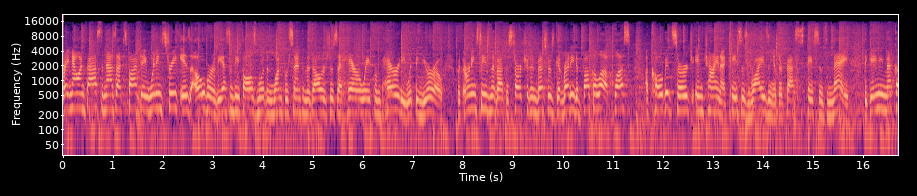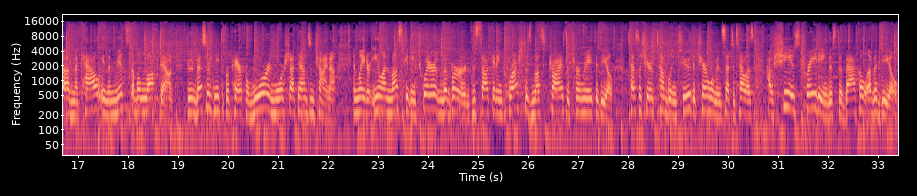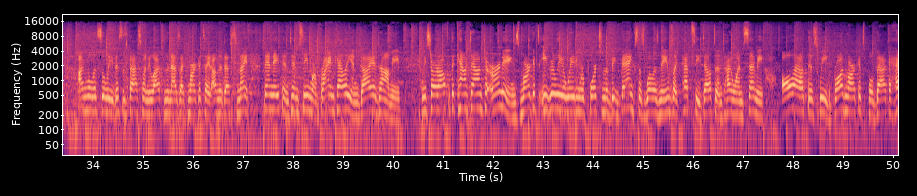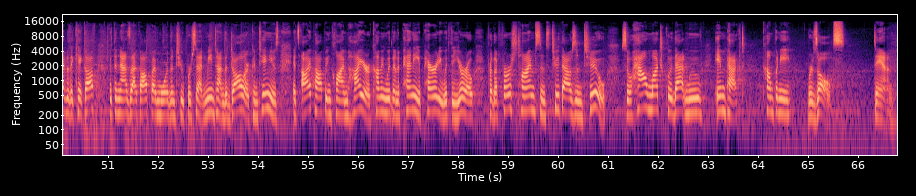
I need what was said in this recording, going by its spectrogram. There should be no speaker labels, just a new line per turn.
Right now in fast, the Nasdaq's five-day winning streak is over. The S&P falls more than 1% and the dollar's just a hair away from parity with the euro. With earnings season about to start, should investors get ready to buckle up? Plus, a COVID surge in China, cases rising at their fastest pace since May. The gaming mecca of Macau in the midst of a lockdown. Do investors need to prepare for more and more shutdowns in China? And later, Elon Musk giving Twitter the bird. The stock getting crushed as Musk tries to terminate the deal. Tesla shares tumbling too. The chairwoman set to tell us how she is trading this debacle of a deal. I'm Melissa Lee. This is Fast Money live from the NASDAQ market site on the desk tonight. Dan Nathan, Tim Seymour, Brian Kelly, and Guy Adami. We start off with the countdown to earnings. Markets eagerly awaiting reports from the big banks, as well as names like Pepsi, Delta, and Taiwan Semi, all out this week. Broad markets pulled back ahead of the kickoff, with the Nasdaq off by more than 2%. Meantime, the dollar continues its eye-popping climb higher, coming within a penny parity with the euro for the first time since 2002. So, how much could that move impact company results? Dan.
